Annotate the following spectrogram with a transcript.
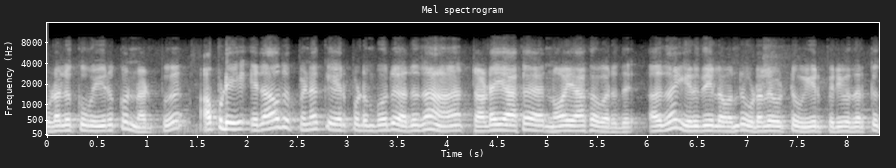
உடலுக்கும் உயிருக்கும் நட்பு. அப்படி ஏதாவது பிணக்கு ஏற்படும் போது அதுதான் தடையாக நோயாக வருது. அதுதான் இறுதியில் வந்து உடலை விட்டு உயிர் பிரிவதற்கு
